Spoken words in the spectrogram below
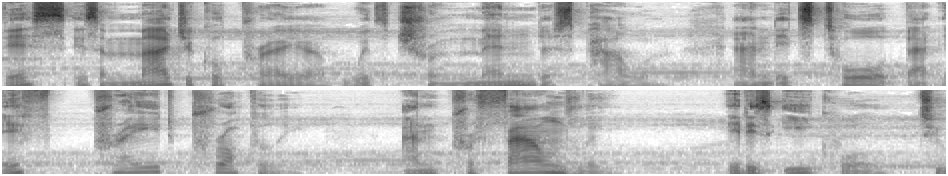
This is a magical prayer with tremendous power, and it's taught that if prayed properly and profoundly, it is equal to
